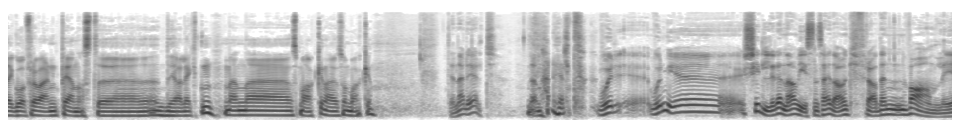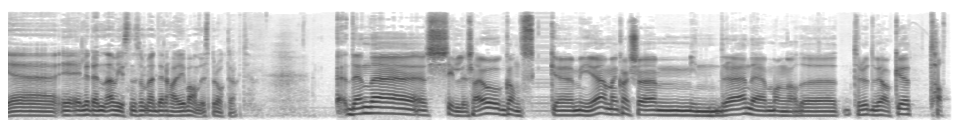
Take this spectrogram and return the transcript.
det, går for å være den peneste dialekten. Men smaken er jo som baken. Den er delt. Den er delt. Hvor, hvor, mye skiller denne avisen seg i dag fra den vanlige, eller den avisen som dere har i vanlig språkdrakt? Den skiller seg jo ganske mye, men kanskje mindre enn det mange hadde trodd. Vi har ikke tatt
